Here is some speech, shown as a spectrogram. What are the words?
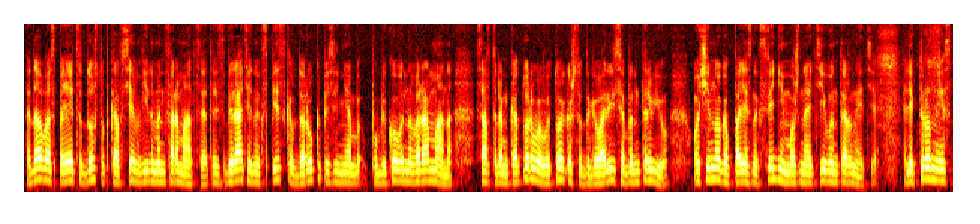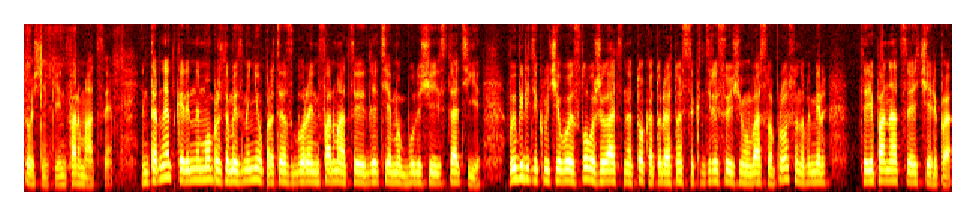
Тогда у вас появится доступ ко всем видам информации, от избирательных списков до рукописи неопубликованного романа, с автором которого вы только что договорились об интервью. Очень много полезных сведений можно найти в интернете. Электронные источники информации. Интернет коренным образом изменил процесс сбора информации для темы будущей статьи. Выберите ключевое слово, желательно то, которое относится к интересующему вас вопросу, например, трепанация черепа.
